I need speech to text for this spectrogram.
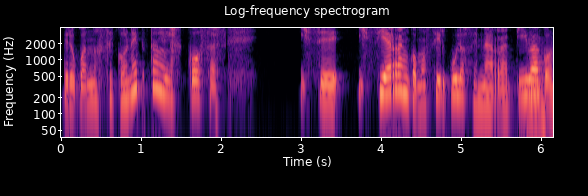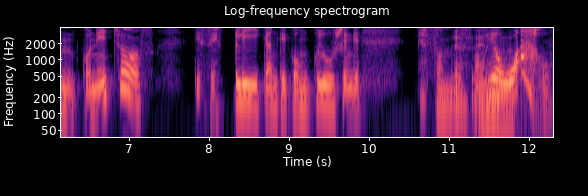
Pero cuando se conectan las cosas y se y cierran como círculos de narrativa Mm. con, con hechos que se explican, que concluyen, que me asombra. Es- Como es digo, lindo. wow.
